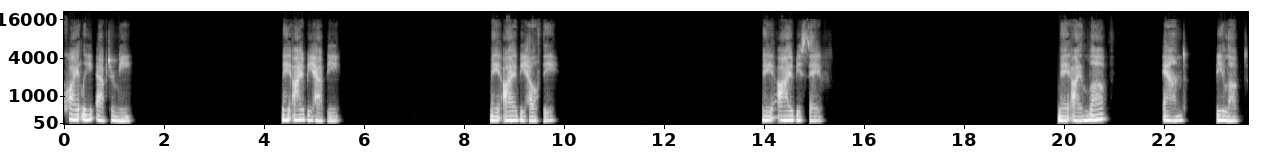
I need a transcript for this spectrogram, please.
quietly after me. May I be happy. May I be healthy. May I be safe. May I love and be loved.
